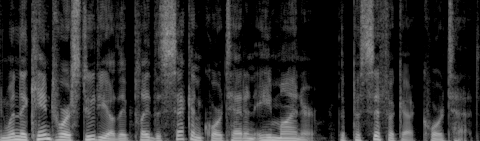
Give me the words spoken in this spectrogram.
And when they came to our studio, they played the second quartet in A minor, the Pacifica Quartet.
